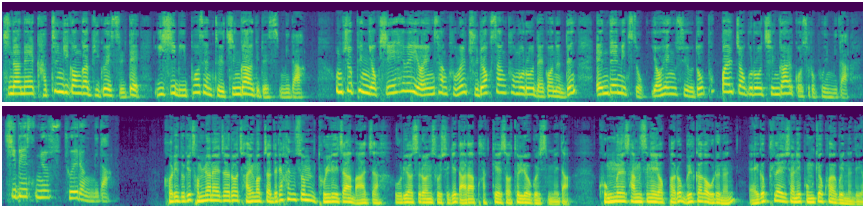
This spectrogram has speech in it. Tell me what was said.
지난해 같은 기간과 비교했을 때 22% 증가하기도 했습니다. 홈쇼핑 역시 해외여행 상품을 주력 상품으로 내거는 등 엔데믹 속 여행 수요도 폭발적으로 증가할 것으로 보입니다. CBS 뉴스 조혜령입니다. 거리두기 전면 해제로 자영업자들이 한숨 돌리자마자 우려스러운 소식이 나라 밖에서 들려오고 있습니다. 곡물 상승의 여파로 물가가 오르는 애그플레이션이 본격화하고 있는데요.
